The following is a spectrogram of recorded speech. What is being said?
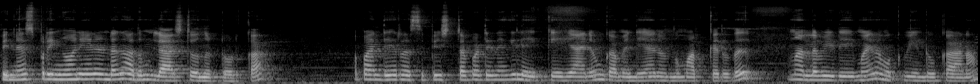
പിന്നെ സ്പ്രിങ് ഓനിയൻ ഉണ്ടെങ്കിൽ അതും ലാസ്റ്റ് ഒന്ന് ഇട്ട് കൊടുക്കുക അപ്പോൾ എന്റെ ഈ റെസിപ്പി ഇഷ്ടപ്പെട്ടിരുന്നെങ്കിൽ ലൈക്ക് ചെയ്യാനും കമന്റ് ചെയ്യാനും ഒന്നും മറക്കരുത്. നല്ല വീഡിയോയുമായി നമുക്ക് വീണ്ടും കാണാം.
